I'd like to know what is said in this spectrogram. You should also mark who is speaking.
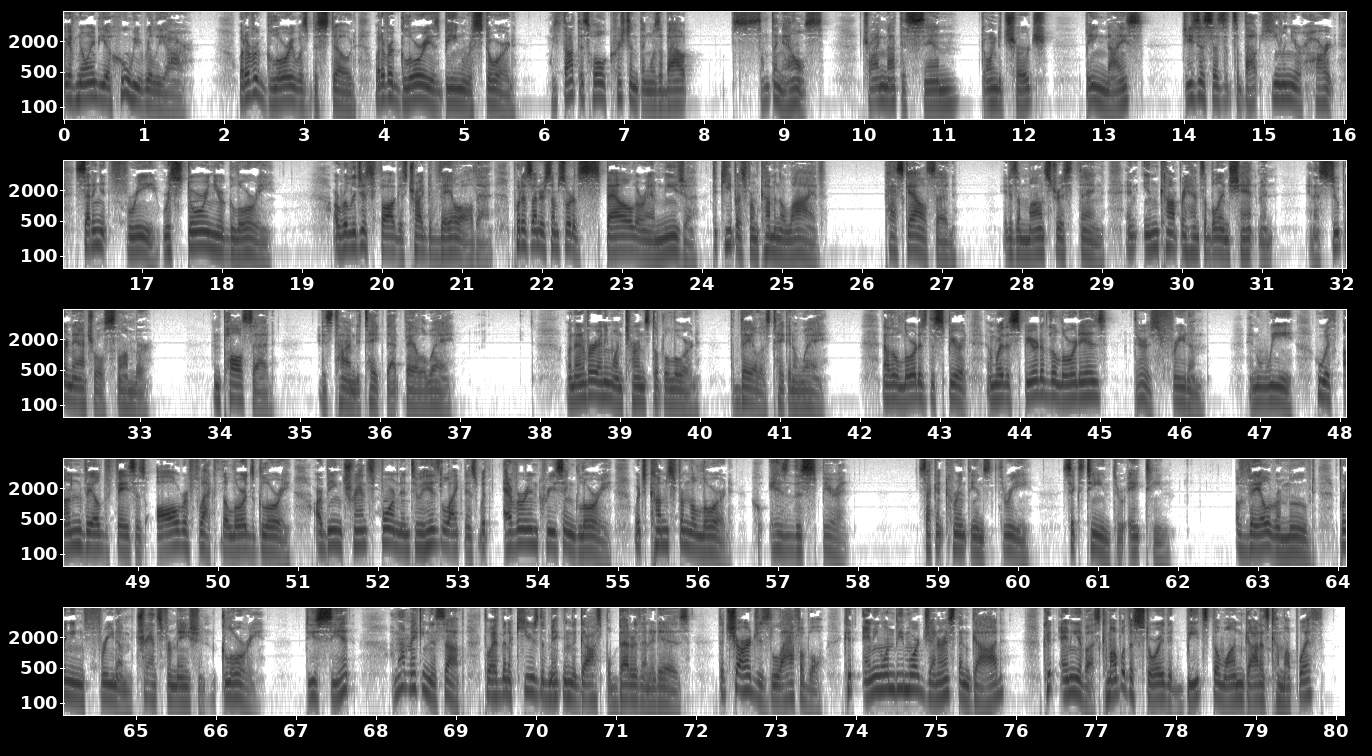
Speaker 1: We have no idea who we really are. Whatever glory was bestowed, whatever glory is being restored, we thought this whole Christian thing was about something else. Trying not to sin, going to church, being nice. Jesus says it's about healing your heart, setting it free, restoring your glory. A religious fog has tried to veil all that, put us under some sort of spell or amnesia to keep us from coming alive. Pascal said, It is a monstrous thing, an incomprehensible enchantment, and a supernatural slumber. And Paul said, It is time to take that veil away. Whenever anyone turns to the Lord, the veil is taken away. Now the Lord is the Spirit, and where the Spirit of the Lord is, there is freedom. And we, who with unveiled faces all reflect the Lord's glory, are being transformed into his likeness with ever increasing glory, which comes from the Lord, who is the Spirit. 2 Corinthians 3 16 through 18. A veil removed, bringing freedom, transformation, glory. Do you see it? I'm not making this up, though I've been accused of making the gospel better than it is. The charge is laughable. Could anyone be more generous than God? Could any of us come up with a story that beats the one God has come up with?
